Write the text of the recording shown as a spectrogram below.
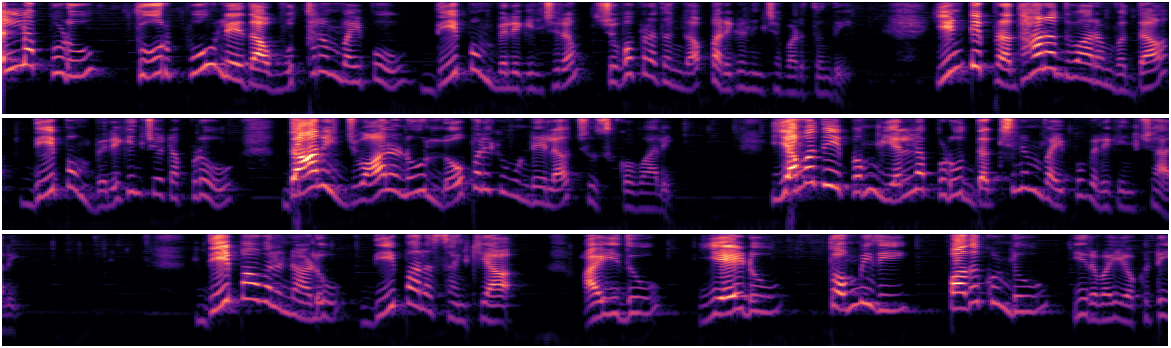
ఎల్లప్పుడూ తూర్పు లేదా ఉత్తరం వైపు దీపం వెలిగించడం శుభప్రదంగా పరిగణించబడుతుంది. ఇంటి ప్రధాన ద్వారం వద్ద దీపం వెలిగించేటప్పుడు దాని జ్వాలను లోపలికి ఉండేలా చూసుకోవాలి. యమదీపం ఎల్లప్పుడూ దక్షిణం వైపు వెలిగించాలి. దీపావళి నాడు దీపాల సంఖ్య ఐదు ఏడు తొమ్మిది పదకొండు ఇరవై ఒకటి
